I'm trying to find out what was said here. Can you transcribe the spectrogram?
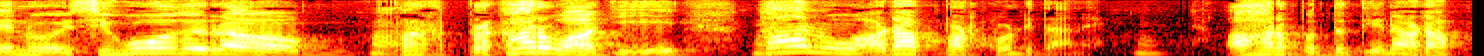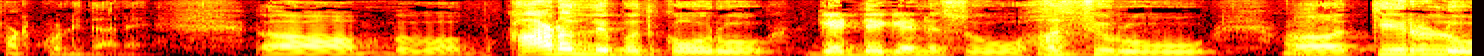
ಏನು ಸಿಗುವುದರ ಪ್ರ- ಪ್ರಕಾರವಾಗಿ ತಾನು ಅಡಾಪ್ಟ್ ಮಾಡ್ಕೊಂಡಿದ್ದಾನೆ. ಆಹಾರ ಪದ್ಧತಿಯನ್ನು ಅಡಾಪ್ಟ್ ಮಾಡ್ಕೊಂಡಿದ್ದಾನೆ. ಕಾಡಲ್ಲಿ ಬದುಕೋರು ಗೆಡ್ಡೆ ಗೆಣಸು ಹಸಿರು ತಿರುಳು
